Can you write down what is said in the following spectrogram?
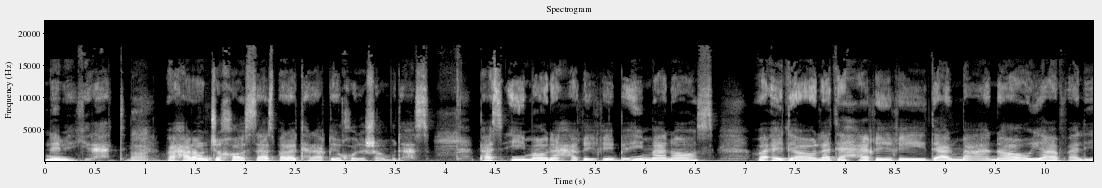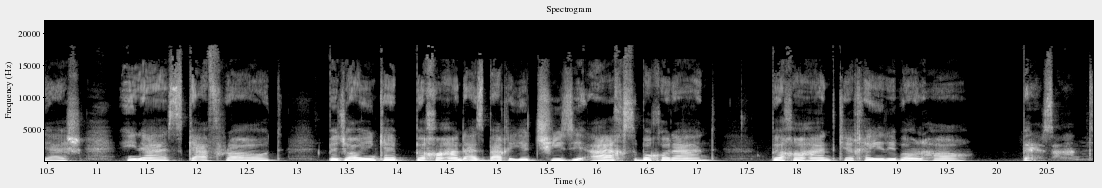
نمی‌گیرد. بله. و هر آنچه خواسته است برای ترقی خودشان بوده است. پس ایمان حقیقی به این معناست و عدالت حقیقی در معنای اولیش این است که افراد به جای اینکه بخواهند از بقیه چیزی اخذ بکنند بخواهند که خیری به آنها برسانند.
